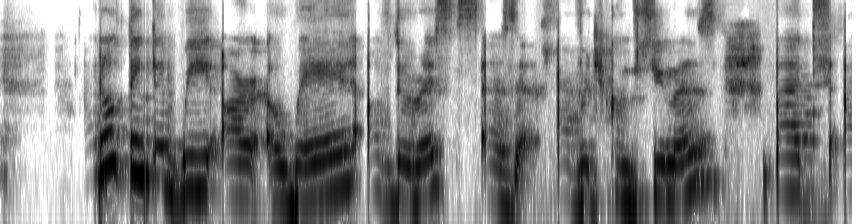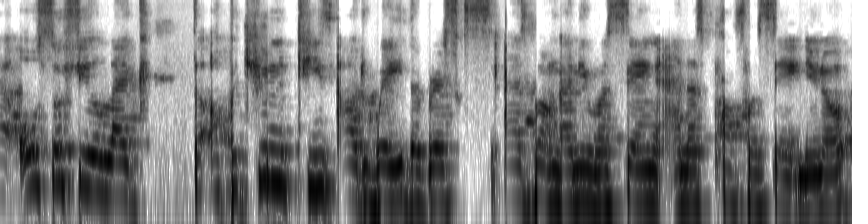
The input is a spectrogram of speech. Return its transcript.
I don't think that we are aware of the risks as average consumers, but I also feel like the opportunities outweigh the risks, as Bongani was saying and as Prof was saying, you know.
